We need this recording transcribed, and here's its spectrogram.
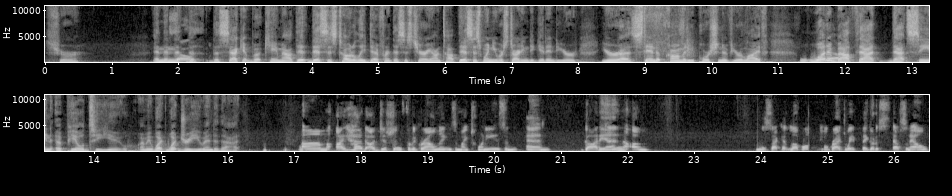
Sure. And then the, So- the, the second book came out. This, this is totally different. This is cherry on top. This is when you were starting to get into your your uh, stand up comedy portion of your life. What Yeah. about that that scene appealed to you? I mean, what what drew you into that? Um, I had auditioned for the Groundlings in my 20s and and got in um, in the second level. People graduate, they go to SNL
